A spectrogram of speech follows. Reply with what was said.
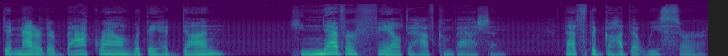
It Didn't matter their background, what they had done. He never failed to have compassion. That's the God that we serve.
